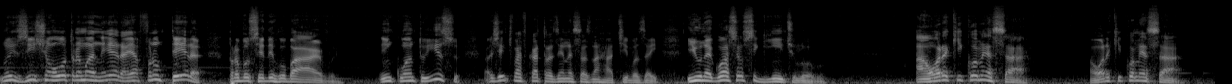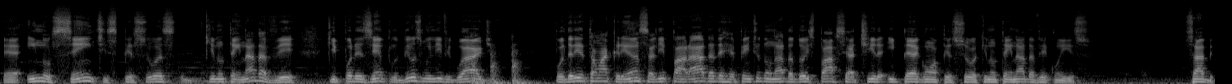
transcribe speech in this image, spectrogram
Não existe uma outra maneira, é a fronteira para você derrubar a árvore. Enquanto isso, a gente vai ficar trazendo essas narrativas aí. E o negócio é o seguinte, Lobo. A hora que começar, a hora que começar é, inocentes, pessoas que não tem nada a ver, que, por exemplo, Deus me livre guarde, Poderia estar uma criança ali parada, de repente, do nada, dois passos e atira e pega uma pessoa que não tem nada a ver com isso. Sabe?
